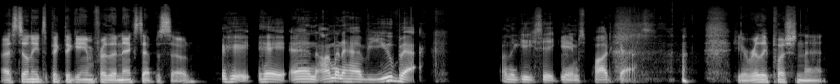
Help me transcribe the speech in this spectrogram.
I still need to pick the game for the next episode. Hey, hey, and I'm gonna have you back on the Geekscape Games podcast. You're really pushing that.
